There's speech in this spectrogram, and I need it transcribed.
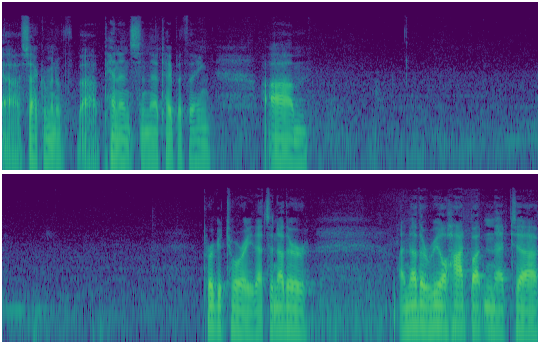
uh, sacrament of uh, penance and that type of thing. Um, purgatory that's another another real hot button that uh,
